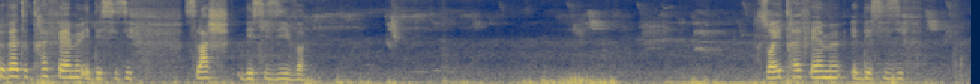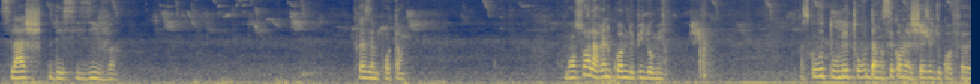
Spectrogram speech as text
Devez être très ferme et décisif, slash décisive. Soyez très ferme et décisif, slash décisive. Très important. Bonsoir la reine Kwam depuis Lomé. Parce que vous tournez tout, vous dansez comme la chaise du coiffeur.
